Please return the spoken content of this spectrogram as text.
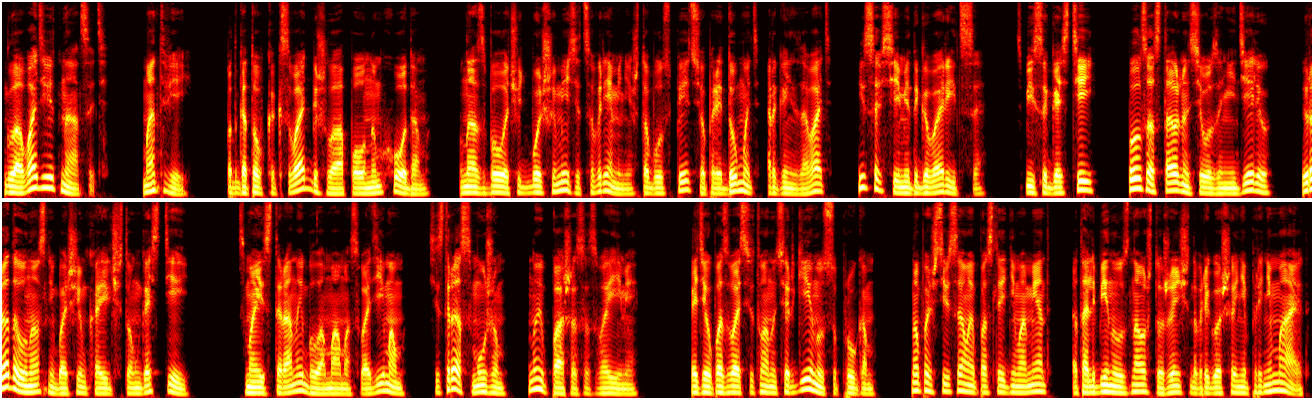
Глава 19. Матвей. Подготовка к свадьбе шла полным ходом. У нас было чуть больше месяца времени, чтобы успеть все придумать, организовать и со всеми договориться. Список гостей был составлен всего за неделю и рада у нас небольшим количеством гостей. С моей стороны была мама с Вадимом, сестра с мужем, ну и Паша со своими. Хотел позвать Светлану Сергеевну с супругом, но почти в самый последний момент от Альбины узнал, что женщина приглашение принимает,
